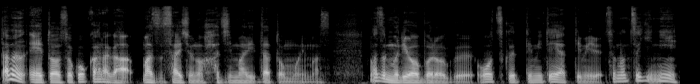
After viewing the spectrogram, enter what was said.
多分、えっ、ー、と、そこからが、まず最初の始まりだと思います。まず無料ブログを作ってみてやってみる。その次に、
